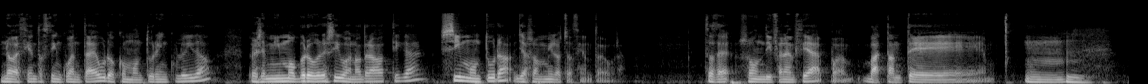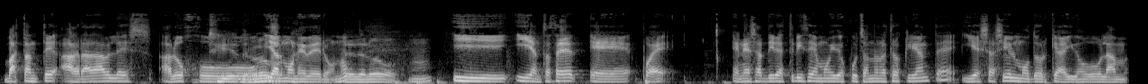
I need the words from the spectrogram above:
950 euros con montura incluida, pero ese mismo progresivo en otras ópticas, sin montura, ya son 1800 euros. Entonces, son diferencias pues, bastante mm, bastante agradables al ojo Sí, y al monedero, ¿no? Desde luego. Y, y entonces, eh, pues en esas directrices hemos ido escuchando a nuestros clientes y ese ha sido el motor que ha ido la-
